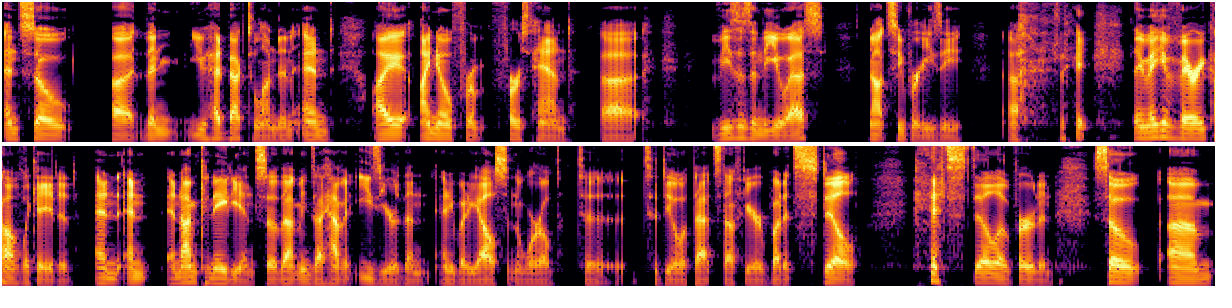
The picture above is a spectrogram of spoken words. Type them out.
And so uh, then you head back to London, and I I know from firsthand, uh, visas in the U.S. not super easy. Uh, they they make it very complicated, and and and I'm Canadian, so that means I have it easier than anybody else in the world to to deal with that stuff here. But it's still it's still a burden. So um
